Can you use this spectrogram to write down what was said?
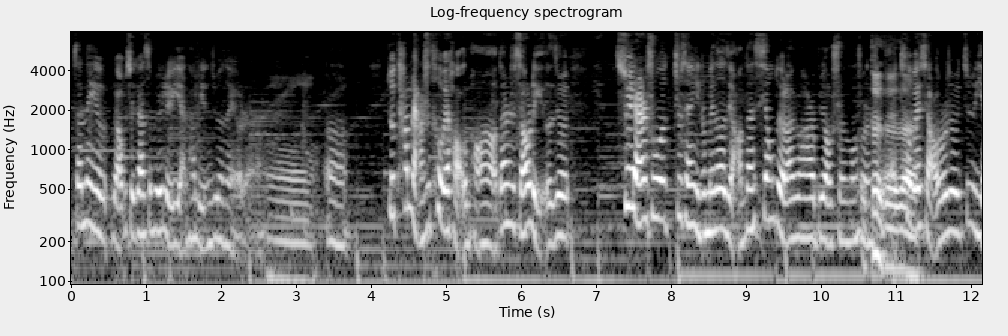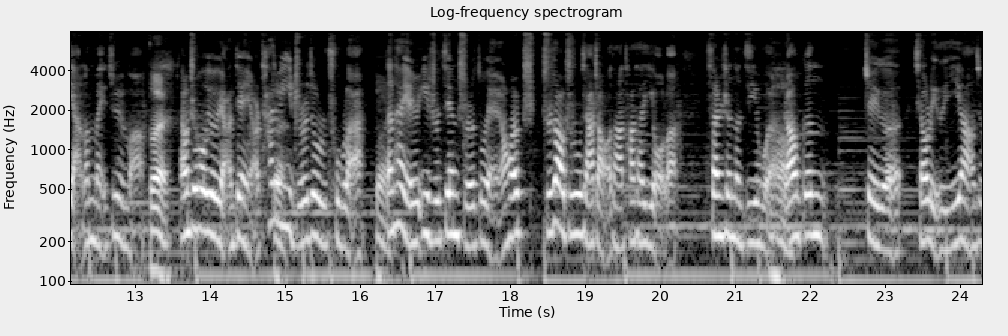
在那个《了不起盖茨比》里演他邻居的那个人，哦，嗯，就他们俩是特别好的朋友，但是小李子就。虽然说之前一直没得奖，但相对来说还是比较顺风顺水。对对对特别小的时候就就演了美剧嘛，对，然后之后又演了电影，他就一直就是出不来对，但他也是一直坚持做演员，后来直直到蜘蛛侠找到他，他才有了翻身的机会，啊然后跟这个小李子一样，就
